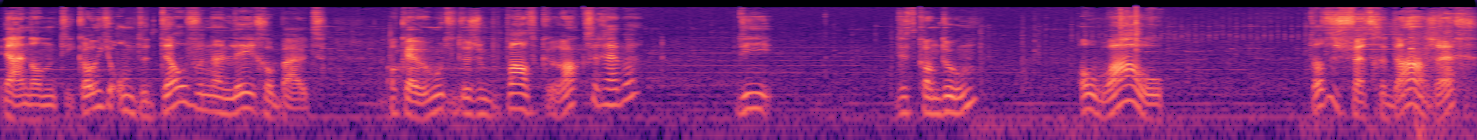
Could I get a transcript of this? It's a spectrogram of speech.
Ja, en dan het icoontje om te delven naar Lego buit. Oké, we moeten dus een bepaald karakter hebben. Die dit kan doen. Oh, wauw. Dat is vet gedaan, zeg.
